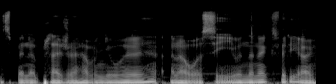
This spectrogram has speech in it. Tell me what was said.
It's been a pleasure having you here, and I will see you in the next video.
